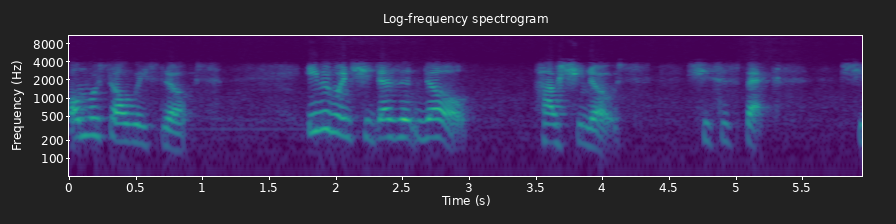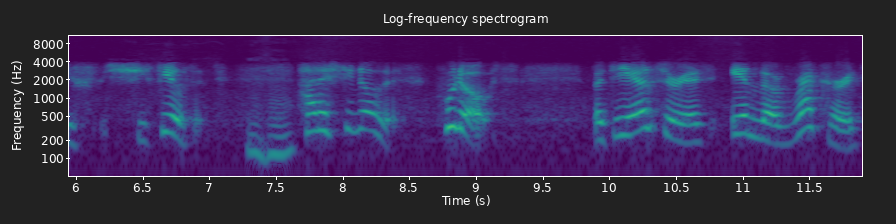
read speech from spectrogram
almost always knows. Even when she doesn't know how she knows, she suspects. She, she feels it. How does she know this? Who knows? But the answer is in the records,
